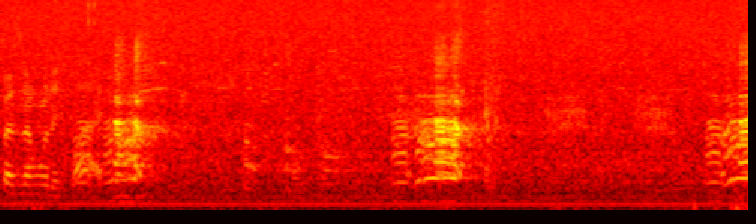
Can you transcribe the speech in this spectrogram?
Depends on where they fly.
